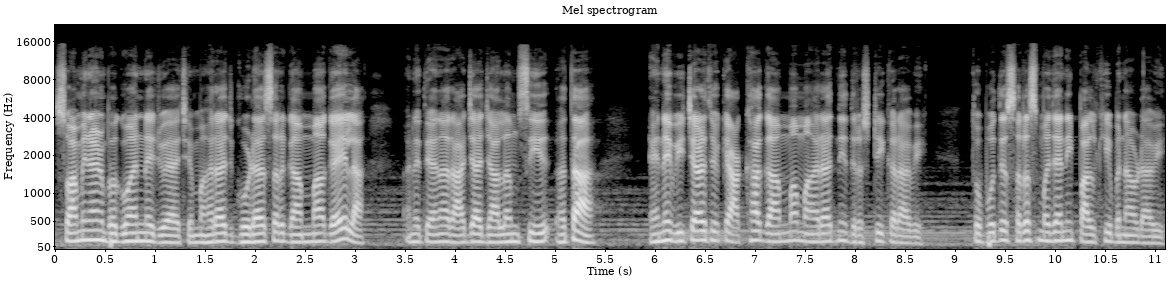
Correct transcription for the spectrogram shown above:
સ્વામિનારાયણ ભગવાનને જોયા છે. મહારાજ ઘોડાસર ગામમાં ગયેલા અને ત્યાંના રાજા જાલમસિંહ હતા. એને વિચાર થયો કે આખા ગામમાં મહારાજની દ્રષ્ટિ કરાવી. તો પોતે સરસ મજાની પાલખી બનાવડાવી.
